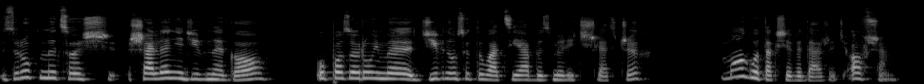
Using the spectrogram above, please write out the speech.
zróbmy coś szalenie dziwnego, upozorujmy dziwną sytuację, aby zmylić śledczych. Mogło tak się wydarzyć, owszem,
